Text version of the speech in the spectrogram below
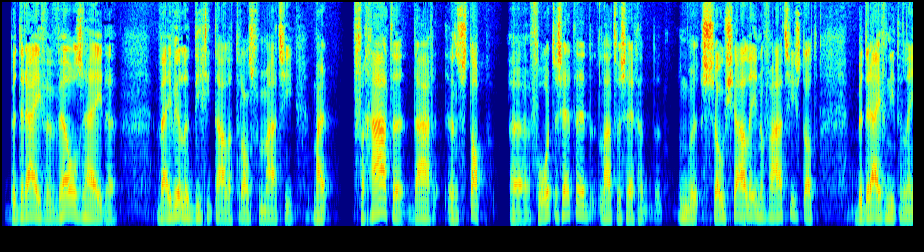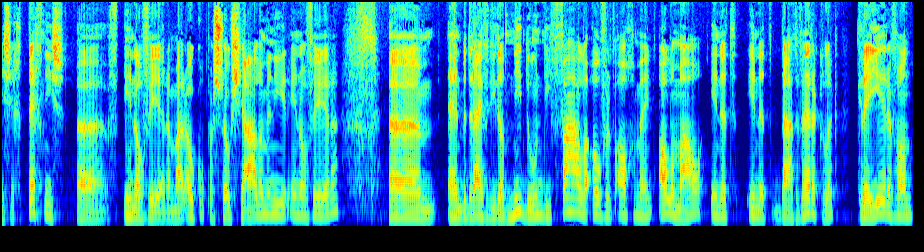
bedrijven wel zeiden wij willen digitale transformatie, maar vergaten daar een stap uh, voor te zetten. Laten we zeggen, dat noemen we sociale innovaties. Dat bedrijven niet alleen zich technisch uh, innoveren, maar ook op een sociale manier innoveren. Um, en bedrijven die dat niet doen, die falen over het algemeen allemaal in het, in het daadwerkelijk creëren van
